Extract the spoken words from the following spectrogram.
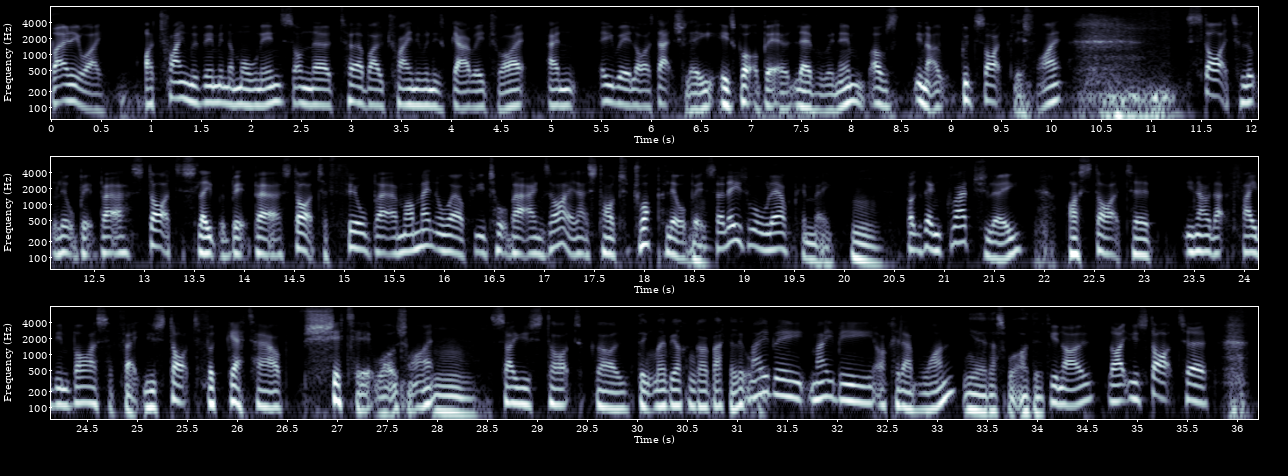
But anyway, I trained with him in the mornings on the turbo trainer in his garage, right? And he realised actually he's got a bit of leather in him. I was, you know, good cyclist, right? Started to look a little bit better, started to sleep a bit better, started to feel better. My mental health, you talk about anxiety, that started to drop a little bit. Hmm. So these were all helping me. Hmm. But then gradually, I started to, you know, that fading bias effect. You start to forget how shitty it was, right? Hmm. So you start to go, Think maybe I can go back a little bit. maybe, maybe I could have one Yeah, that's what I did. you know like you start to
